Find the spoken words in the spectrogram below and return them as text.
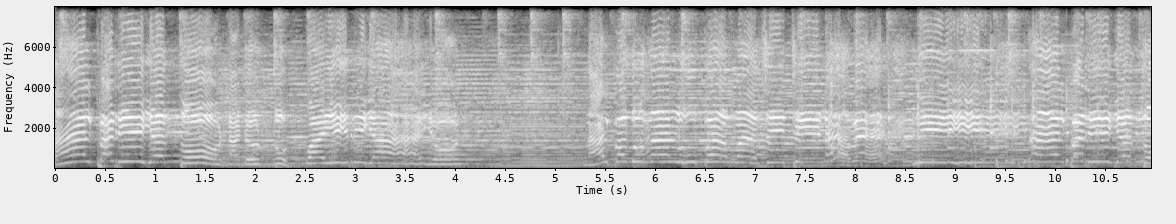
താൽപര്യത്തോടടുത്തു വൈരിയായോ നാൽപ്പത്തൊന്നാൾ ഉപവസിച്ചിടവേ നീ താൽപര്യത്തോടടുത്തു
